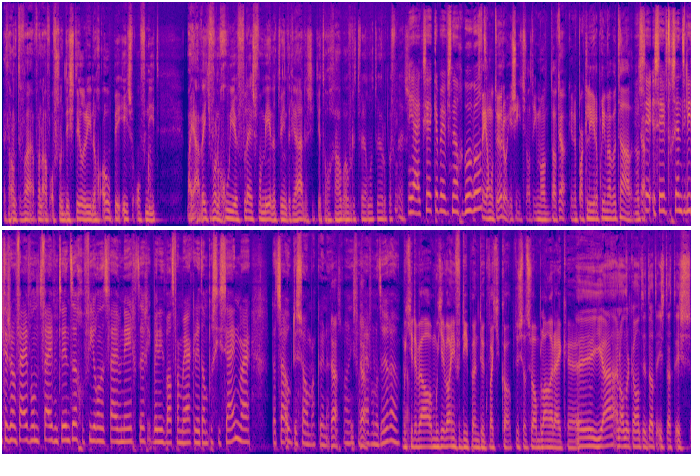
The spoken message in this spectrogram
Het hangt ervan vanaf of zo'n distillery nog open is of niet. Maar ja, weet je, voor een goede fles van meer dan 20 jaar, dan zit je toch al gauw boven de 200 euro per fles. Ja, ik, zeg- ik heb even snel gegoogeld. 200 euro is iets wat iemand, dat Ja. kunnen particulieren prima betalen. Dat is- Ze- 70 centiliter zo'n 525 of 495. Ik weet niet wat voor merken dit dan precies zijn, maar dat zou ook dus zomaar kunnen. Ja. Dat is gewoon iets van Ja. 500 euro. moet, je er wel, moet je er wel in verdiepen natuurlijk wat je koopt. Dus dat is wel een belangrijk... eh, Eh, ja, aan de andere kant, dat is, dat is.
